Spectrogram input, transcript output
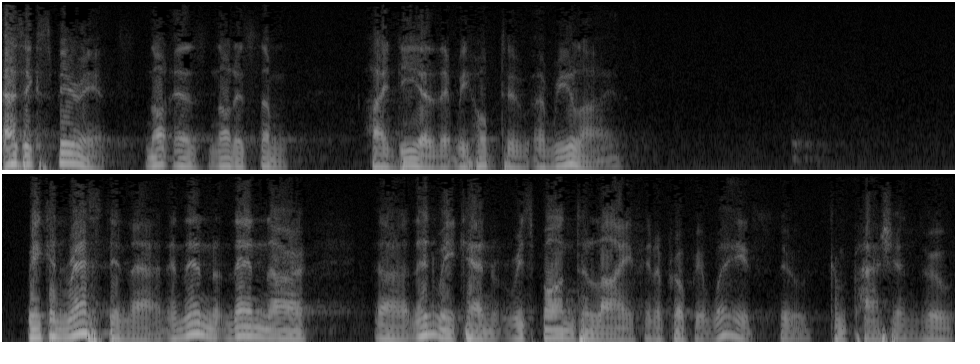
as experience, not as not as some idea that we hope to uh, realize. We can rest in that, and then then our uh, then we can respond to life in appropriate ways through compassion, through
